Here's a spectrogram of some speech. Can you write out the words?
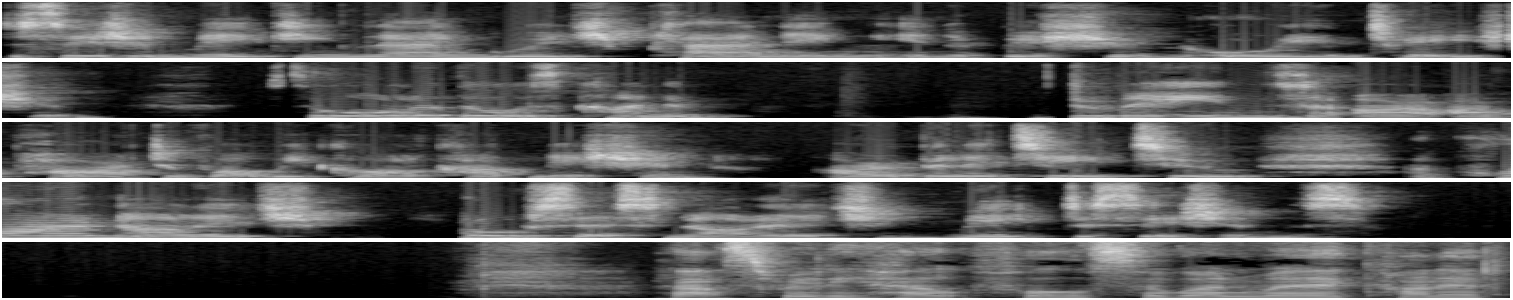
decision making, language, planning, inhibition, orientation. So all of those kind of domains are, are part of what we call cognition, our ability to acquire knowledge, process knowledge, make decisions that's really helpful. So when we're kind of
